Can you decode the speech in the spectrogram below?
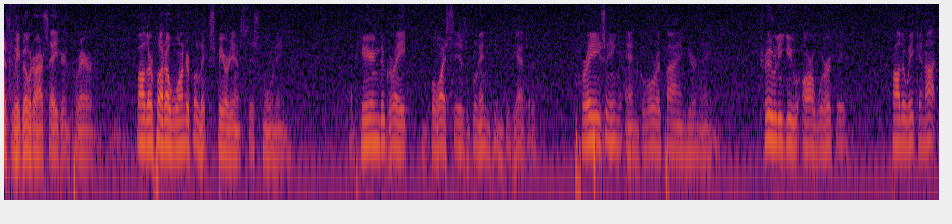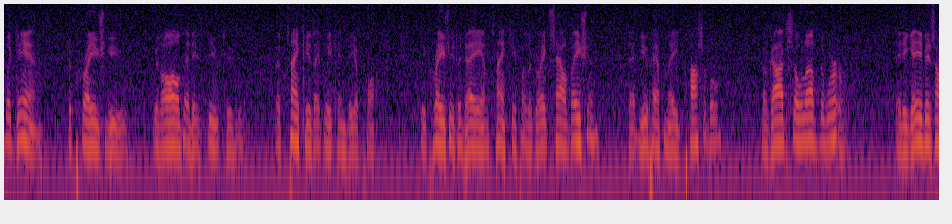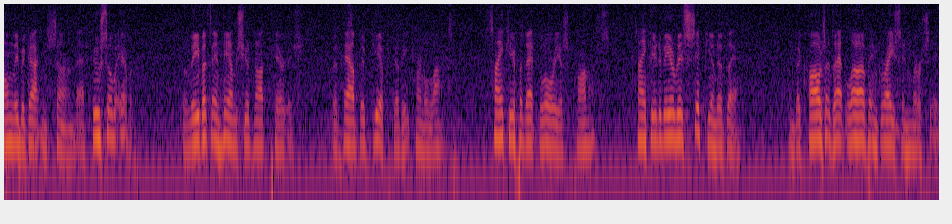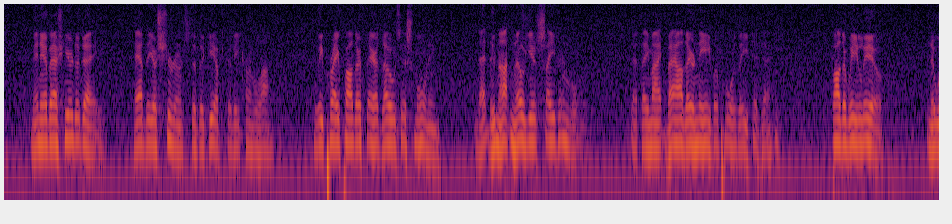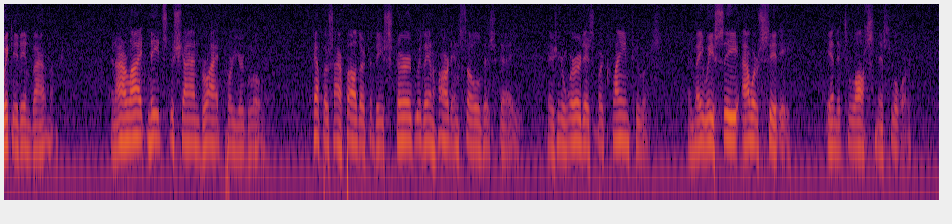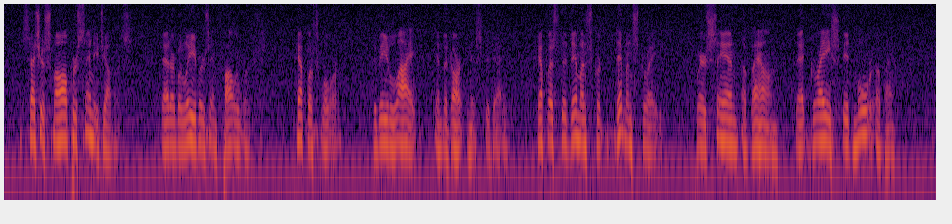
as we go to our Savior in prayer? Father, what a wonderful experience this morning of hearing the great voices blending together, praising and glorifying your name. Truly you are worthy. Father, we cannot begin to praise you with all that is due to you. But thank you that we can be a part. We praise you today and thank you for the great salvation that you have made possible. For God so loved the world that he gave his only begotten Son, that whosoever believeth in him should not perish, but have the gift of eternal life. Thank you for that glorious promise. Thank you to be a recipient of that. And because of that love and grace and mercy, many of us here today have the assurance of the gift of eternal life. We pray, Father, if there are those this morning that do not know you as Savior Lord, that they might bow their knee before Thee today. Father, we live in a wicked environment, and our light needs to shine bright for Your glory. Help us, our Father, to be stirred within heart and soul this day as Your word is proclaimed to us. And may we see our city in its lostness, Lord. Such a small percentage of us that are believers and followers. Help us, Lord, to be light in the darkness today. Help us to demonstrate, demonstrate where sin abounds, that grace did more abound.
